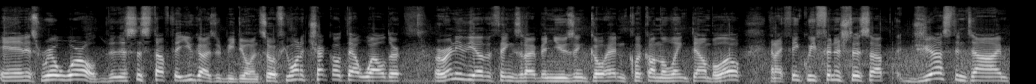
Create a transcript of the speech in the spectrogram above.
and it's real world. This is stuff that you guys would be doing. So if you want to check out that welder or any of the other things that I've been using, go ahead and click on the link down below. And I think we finished this up just in time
